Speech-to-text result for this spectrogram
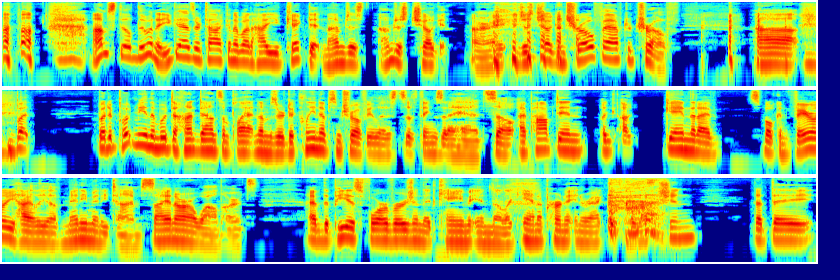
I'm still doing it. You guys are talking about how you kicked it, and I'm just I'm just chugging. All right, just chugging troph after troph. Uh, but but it put me in the mood to hunt down some platinums or to clean up some trophy lists of things that I had. So I popped in a, a game that I've spoken very highly of many many times, Sayonara Wild Hearts. I have the PS4 version that came in the like Annapurna Interactive Collection that they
